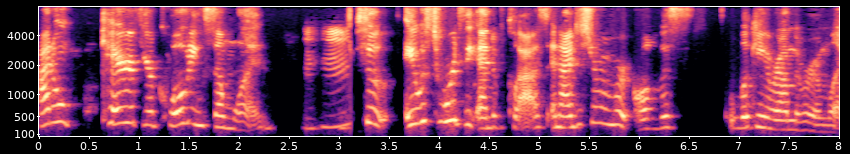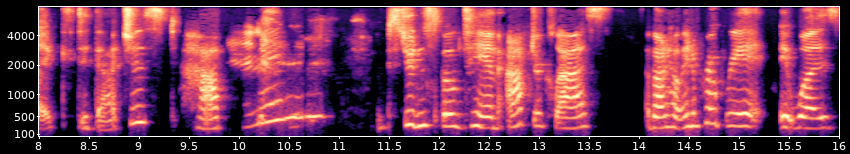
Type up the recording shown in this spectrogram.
I don't care if you're quoting someone. Mm-hmm. So it was towards the end of class, and I just remember all of us looking around the room like, did that just happen? Students spoke to him after class about how inappropriate it was,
